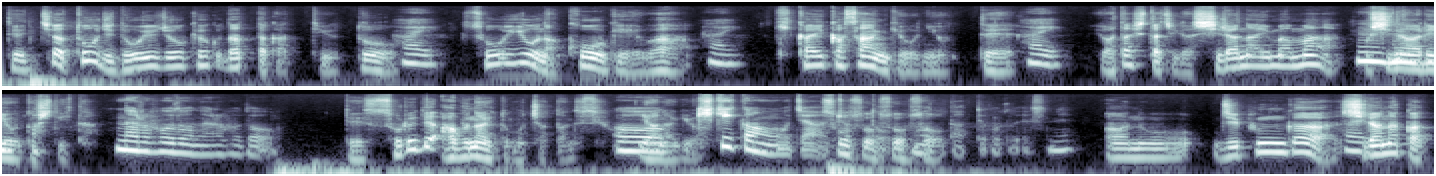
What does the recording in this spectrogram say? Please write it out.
でじゃあ当時どういう状況だったかっていうと、はい。そういうような工芸ははい。機械化産業によってはい。私たちが知らないまま失われようとしていた。なるほど、なるほど。でそれで危ないと思っちゃったんですよ柳は。危機感をじゃあちょっとそうそうそうそう持ったってことですね。あの自分が知らなかっ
